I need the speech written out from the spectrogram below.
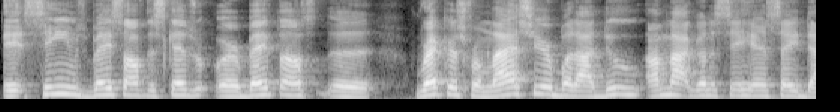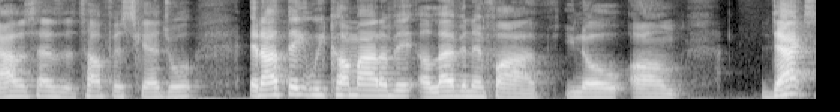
it seems based off the schedule or based off the records from last year, but I do I'm not going to sit here and say Dallas has the toughest schedule. And I think we come out of it 11 and 5. You know, um, Dak's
